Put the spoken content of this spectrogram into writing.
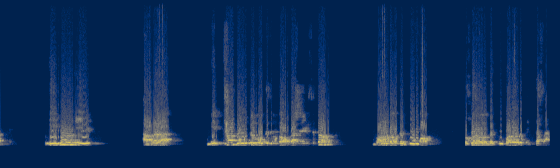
আপনি এইগুলো আপনারা মিথ্যা বলতে বলতে যেমন অভ্যাস হয়ে গেছে তো, গণতন্ত্রের কুমত গণতন্ত্রের কুমত হলো মিথ্যাচার।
